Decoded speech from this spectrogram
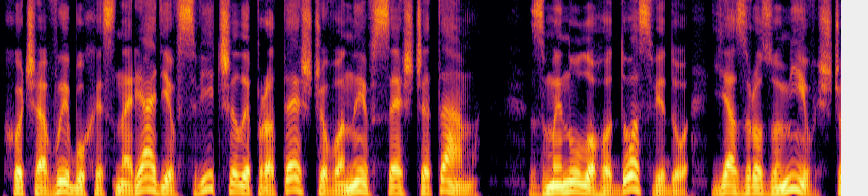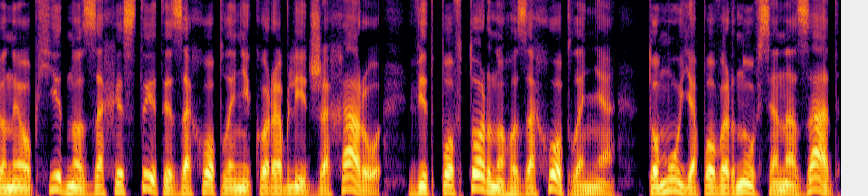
хоча вибухи снарядів свідчили про те, що вони все ще там. З минулого досвіду я зрозумів, що необхідно захистити захоплені кораблі Джахару від повторного захоплення, тому я повернувся назад,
